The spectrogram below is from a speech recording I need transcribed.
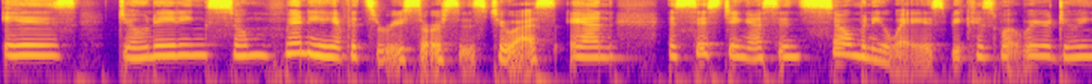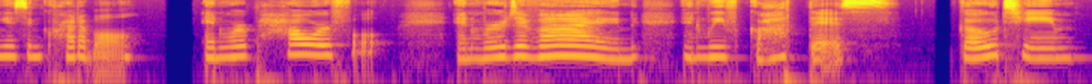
is donating so many of its resources to us and assisting us in so many ways because what we are doing is incredible and we're powerful and we're divine and we've got this. Go team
